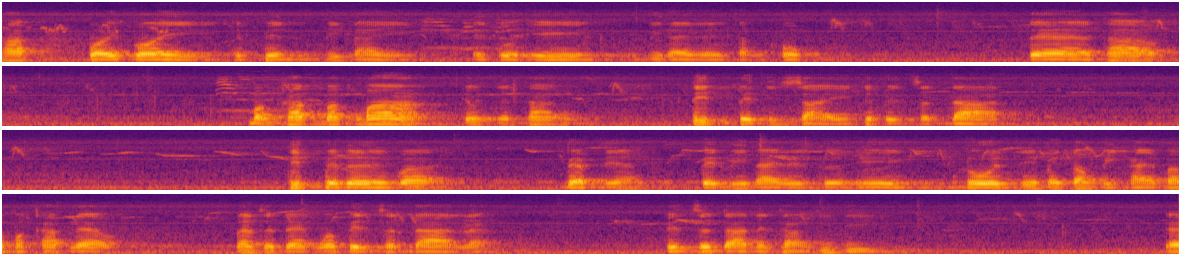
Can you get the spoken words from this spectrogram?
คับบ่อยๆ จะเป็นวินัยในตัวเอง วินัยในสังคม แต่ถ้าบังคับมาก ๆ จนกระทั่งติดเป็นนิสัยจะเป็นสันดาน ติดไปเลยว่า แบบเนี้ยเป็นวินัยในตัวเอง โดยที่ไม่ต้องมีใครมาบังคับแล้ว นั่นแสดงว่าเป็นสันดานแล้ว เป็นสันดานในทางที่ดี แต่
